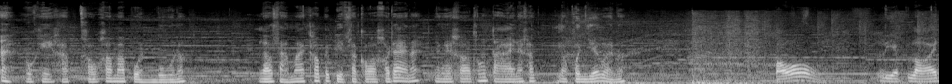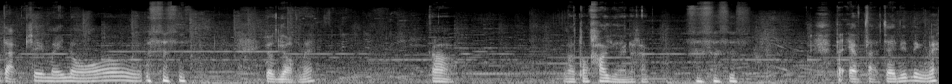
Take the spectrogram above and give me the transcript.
อะโอเคครับ เขาเข้ามาป่วนบูเนาะ เราสามารถเข้าไปปิดสกอร์เขาได้นะ ยังไงเขาต้องตายนะครับ เราคนเยอะกว่าเนาะโป้งเรียบร้อยดักใช่ไหมน้องหยอกๆนะ ก็ เราต้องเข้าอยู่แล้วนะครับ แต่แอบสะใจนิดนึงนะ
